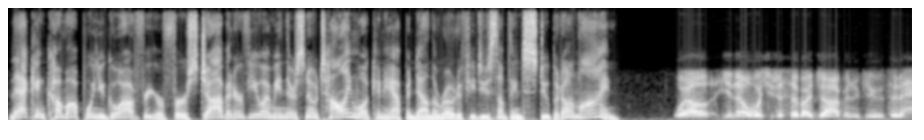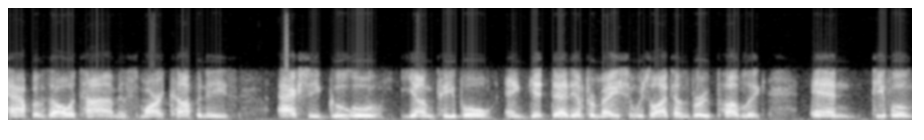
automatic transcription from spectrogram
that can come up when you go out for your first job interview. I mean, there's no telling what can happen down the road if you do something stupid online. Well, you know, what you just said about job interviews, it happens all the time, and smart companies actually Google young people and get that information, which a lot of times is very public, and people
